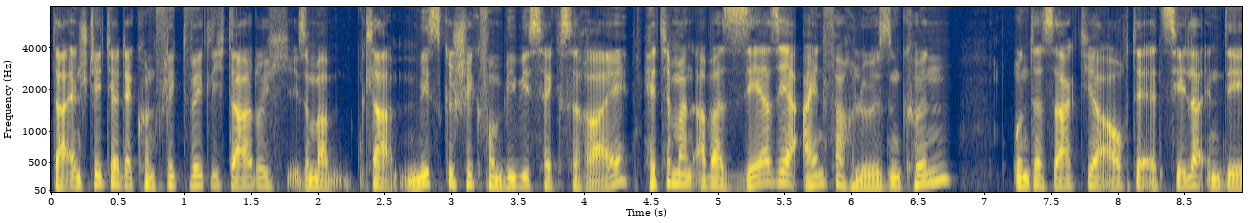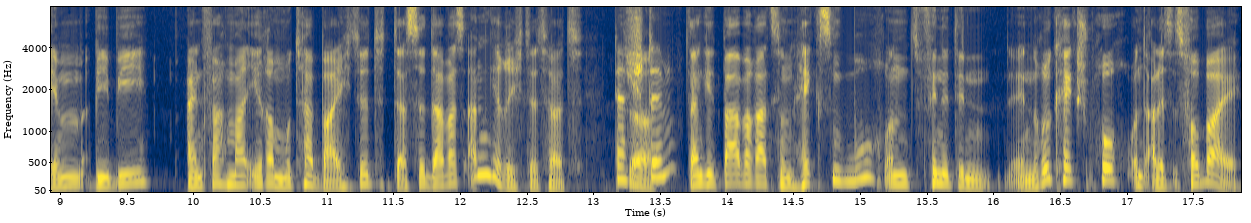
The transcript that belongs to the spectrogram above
Da entsteht ja der Konflikt wirklich dadurch, ich sag mal, klar, Missgeschick von Bibis Hexerei, hätte man aber sehr, sehr einfach lösen können. Und das sagt ja auch der Erzähler, indem Bibi einfach mal ihrer Mutter beichtet, dass sie da was angerichtet hat. Das stimmt. Dann geht Barbara zum Hexenbuch und findet den, den Rückhexspruch und alles ist vorbei.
